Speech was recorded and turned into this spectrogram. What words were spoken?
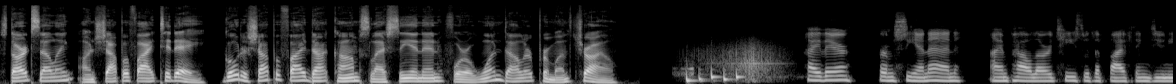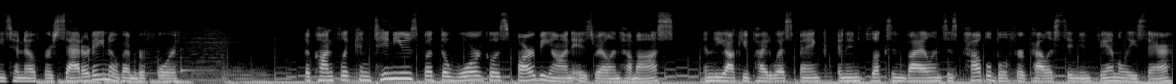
Start selling on Shopify today. Go to shopify.com slash CNN for a $1 per month trial. Hi there. From CNN, I'm Paola Ortiz with the five things you need to know for Saturday, November 4th. The conflict continues, but the war goes far beyond Israel and Hamas. In the occupied West Bank, an influx in violence is palpable for Palestinian families there.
